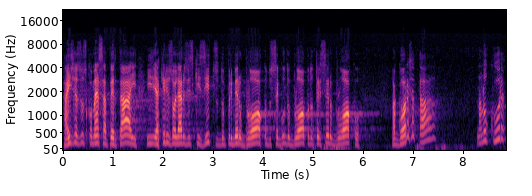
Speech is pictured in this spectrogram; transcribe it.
Aí Jesus começa a apertar e, e aqueles olhares esquisitos do primeiro bloco, do segundo bloco, do terceiro bloco, agora já está na loucura.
